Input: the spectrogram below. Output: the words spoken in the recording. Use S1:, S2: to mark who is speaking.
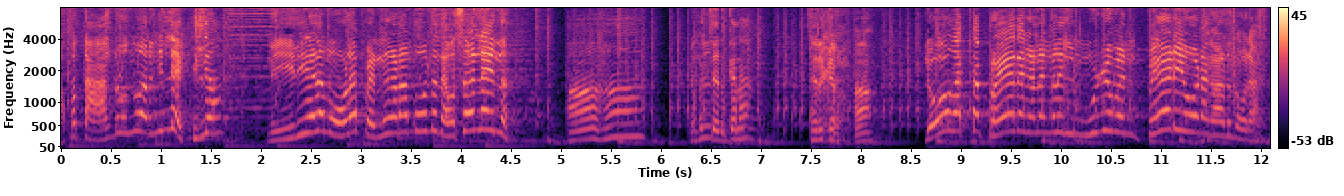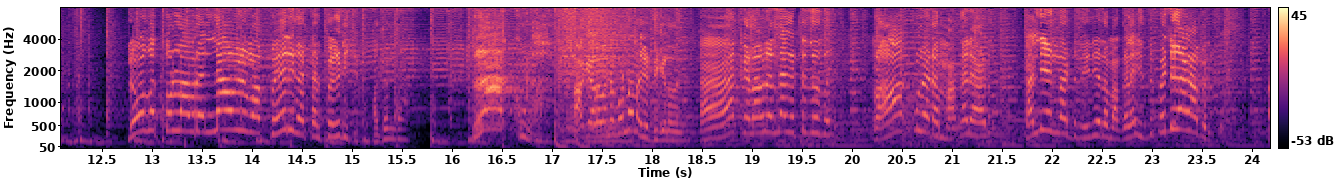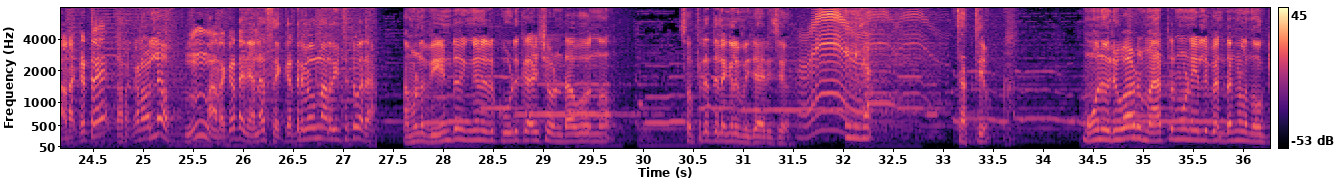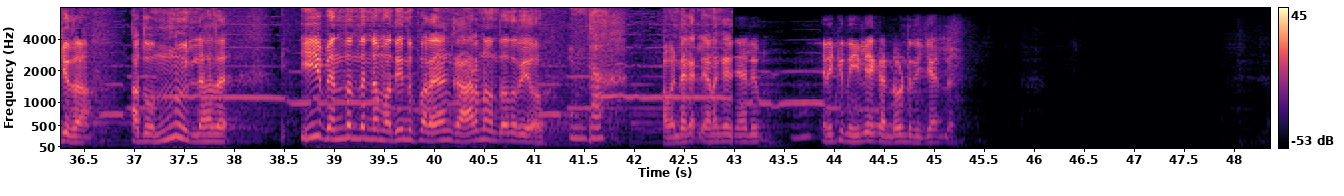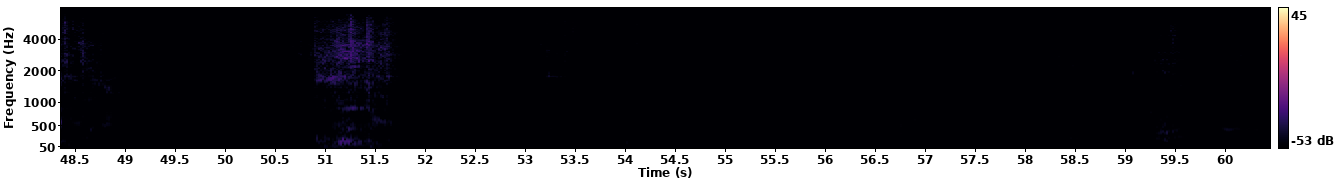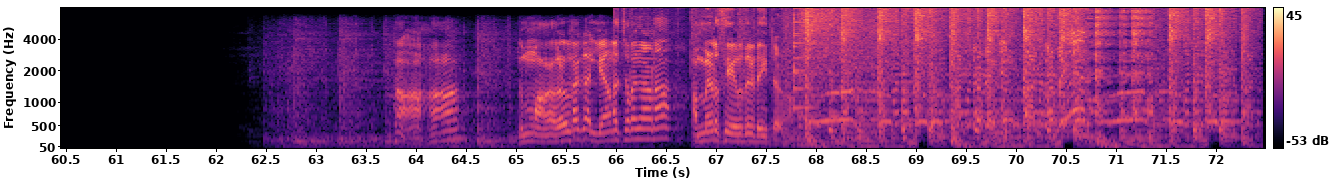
S1: അപ്പൊ താങ്കളൊന്നും അറിഞ്ഞില്ലേ?
S2: ഇല്ല.
S1: നീലിയുടെ മോളെ പെണ്ണ് കാണാൻ പോകുന്ന ദിവസമല്ലേ ഇന്ന്?
S2: ആഹാ. ഇപ്പൊ ചെറുക്കനാ?
S1: ചെറുക്കനോ?
S2: ആ.
S1: ലോകത്തെ പ്രേതഗണങ്ങളിൽ മുഴുവൻ പേടിയോടെ കാണുന്നവരാ ലോകത്തുള്ളവരെല്ലാവരും ആ പേര് കേട്ടാൽ പേടിക്കും.
S2: അതെന്താ?
S1: ഡ്രാക്കുള.
S2: ആ കിളവനെ കൊണ്ടാണ് കെട്ടിക്കണത്?
S1: ആ കിളവനല്ല കെട്ടുന്നത്. ഡ്രാക്കുളയുടെ മകനാണ്. കല്യങ്ങാട്ട് നീലിയുടെ മകളെ ഇത് പെണ്ണ് കാണാൻ പറ്റും.
S2: നടക്കട്ടെ.
S1: നടക്കണമല്ലോ.
S2: ഉം നടക്കട്ടെ. ഞാൻ സെക്രട്ടറിനെ ഒന്ന് അറിയിച്ചിട്ട് വരാം.
S3: നമ്മൾ വീണ്ടും ഇങ്ങനെ ഒരു കൂടിക്കാഴ്ച ഉണ്ടാവുമെന്ന് സ്വപ്നത്തിലെങ്കിലും വിചാരിച്ചോ?
S4: ഇല്ല.
S3: സത്യം. മോൻ ഒരുപാട് മാട്രിമോണിയൽ ബന്ധങ്ങൾ നോക്കിയതാ. അതൊന്നുമില്ലാതെ ഈ ബന്ധം തന്നെ മതിയെന്ന് പറയാൻ കാരണം എന്താണെന്നറിയോ?
S4: എന്താ?
S3: അവന്റെ കല്യാണം കഴിഞ്ഞാലും എനിക്ക് നീലിയെ കണ്ടോണ്ടിരിക്കാമല്ലോ
S2: ആഹാ. ഇത് മകളുടെ കല്യാണ ചടങ്ങാണ് അമ്മയുടെ സേവ് ഡേറ്റ് ആണ്.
